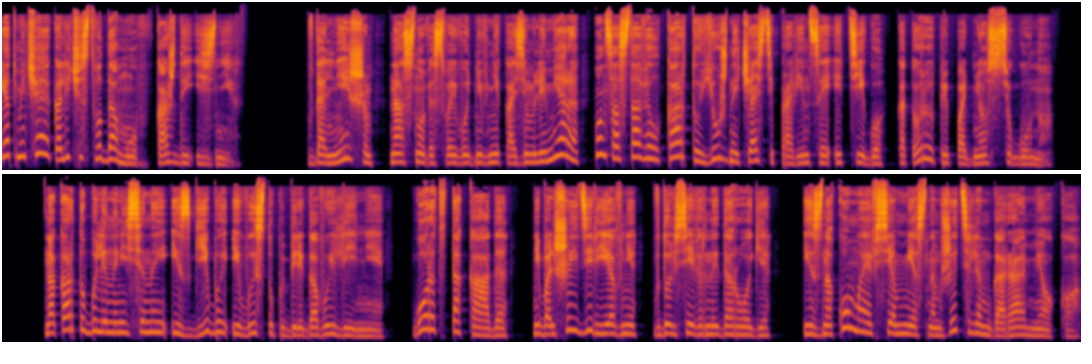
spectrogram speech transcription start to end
и отмечая количество домов в каждой из них. В дальнейшем, на основе своего дневника землемера, он составил карту южной части провинции Этиго, которую преподнес Сюгуну. На карту были нанесены изгибы и выступы береговой линии, город Такада, небольшие деревни вдоль северной дороги и знакомая всем местным жителям гора Мёко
